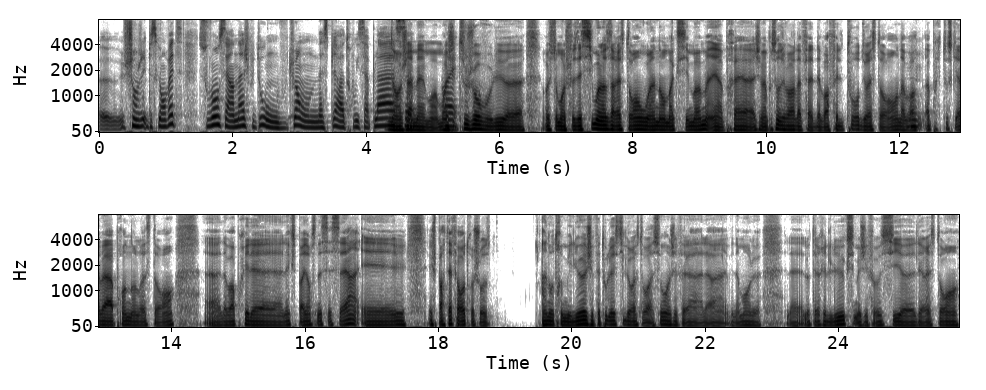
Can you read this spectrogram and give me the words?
euh, changer. Parce qu'en fait souvent c'est un âge plutôt où on, tu vois, on aspire à trouver sa place. Non jamais moi. Moi j'ai toujours voulu euh, justement je faisais six mois dans un restaurant ou un an maximum et après euh, j'ai l'impression d'avoir d'avoir fait le tour du restaurant d'avoir mm. appris tout ce qu'il y avait à apprendre dans le restaurant d'avoir pris l'expérience nécessaire et, et je partais faire autre chose un autre milieu. J'ai fait tous les styles de restauration. J'ai fait évidemment l'hôtellerie de luxe, mais j'ai fait aussi euh, des restaurants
